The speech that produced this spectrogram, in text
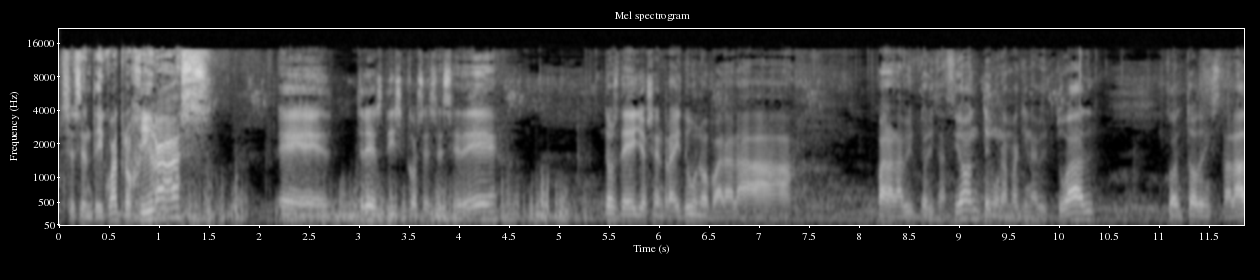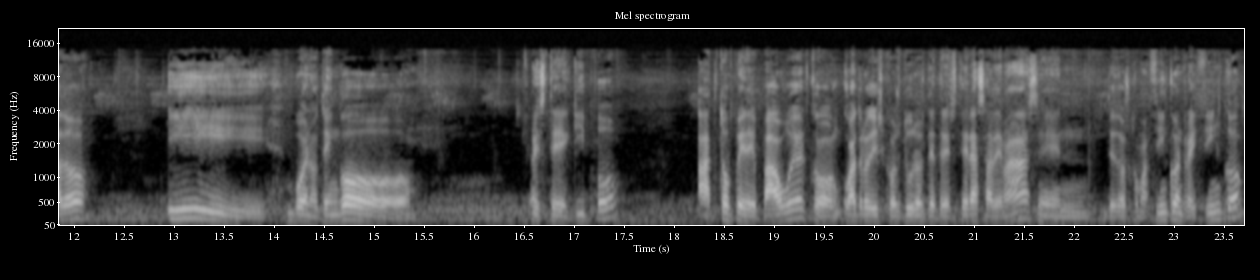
64 gigas, eh, tres discos SSD, dos de ellos en RAID 1 para la, para la virtualización, tengo una máquina virtual con todo instalado y bueno, tengo este equipo a tope de power con cuatro discos duros de 3 teras además en, de 2,5 en RAID 5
